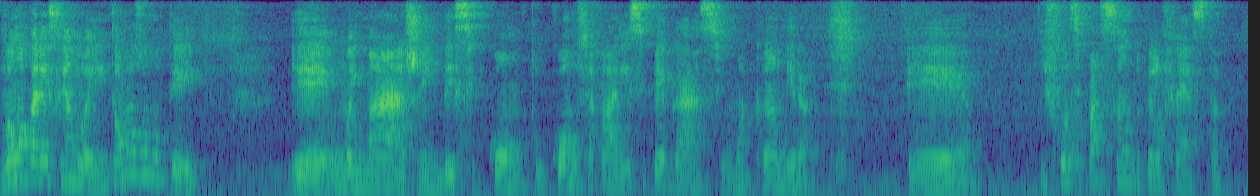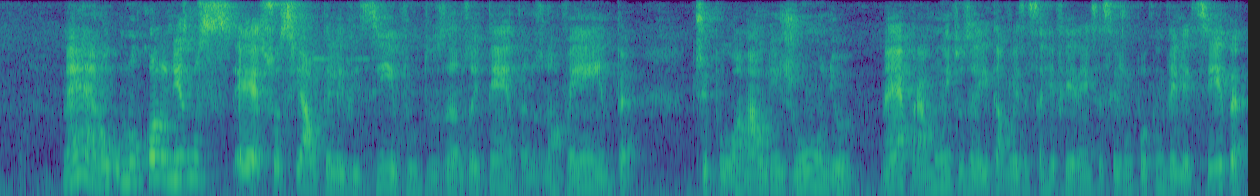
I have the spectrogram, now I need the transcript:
vão aparecendo aí. Então, nós vamos ter é, uma imagem desse conto, como se a Clarice pegasse uma câmera é, e fosse passando pela festa. Né? No, no colonismo é, social televisivo dos anos 80, anos 90, tipo a Mauri Júnior, né? Para muitos aí talvez essa referência seja um pouco envelhecida,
